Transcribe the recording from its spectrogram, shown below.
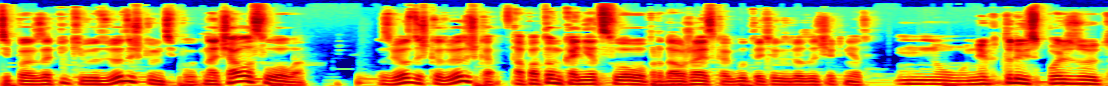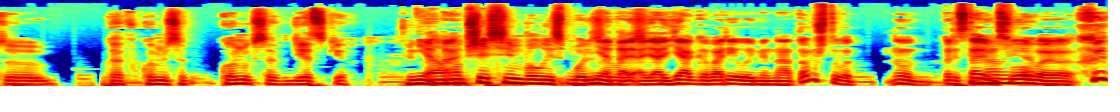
типа, запикивают звездочками, типа, вот начало слова, звездочка, звездочка, а потом конец слова продолжается, как будто этих звездочек нет. Ну, некоторые используют, э, как в комиксах, комиксах детских. Нет, Там а- вообще символы Нет, используются. а, я, я говорил именно о том, что вот, ну, представим Ну, слово х,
